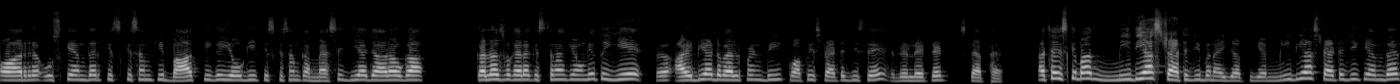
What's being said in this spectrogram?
और उसके अंदर किस किस्म की बात की गई होगी, किस किस्म का मैसेज दिया जा रहा होगा, कलर्स वगैरह किस तरह के होंगे तो ये आइडिया डेवलपमेंट भी कॉपी स्ट्रैटेजी से रिलेटेड स्टेप है। अच्छा इसके बाद मीडिया स्ट्रैटेजी बनाई जाती है। मीडिया स्ट्रैटेजी के अंदर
